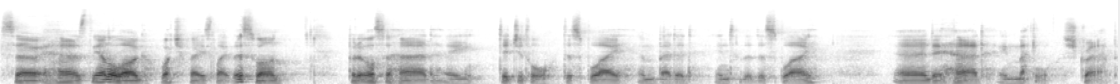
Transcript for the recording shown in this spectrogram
So it has the analog watch face like this one, but it also had a digital display embedded into the display and it had a metal strap.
